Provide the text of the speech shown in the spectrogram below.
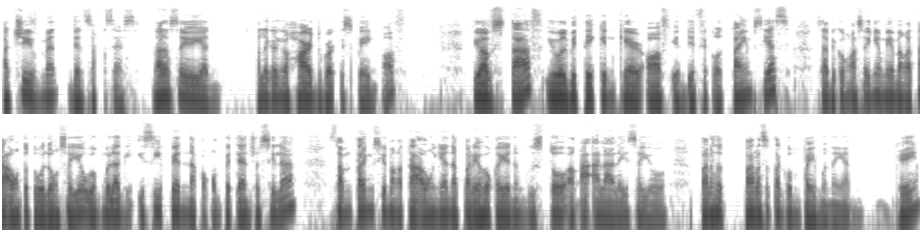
achievement, then success. Nasa sa'yo yan. Talagang yung hard work is paying off. You have staff, you will be taken care of in difficult times. Yes, sabi ko nga sa inyo, may mga taong tutulong sa iyo. Huwag mo laging isipin na kakompetensya sila. Sometimes yung mga taong yan na pareho kayo ng gusto ang aalalay sa iyo para sa, para sa tagumpay mo na yan. Okay?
